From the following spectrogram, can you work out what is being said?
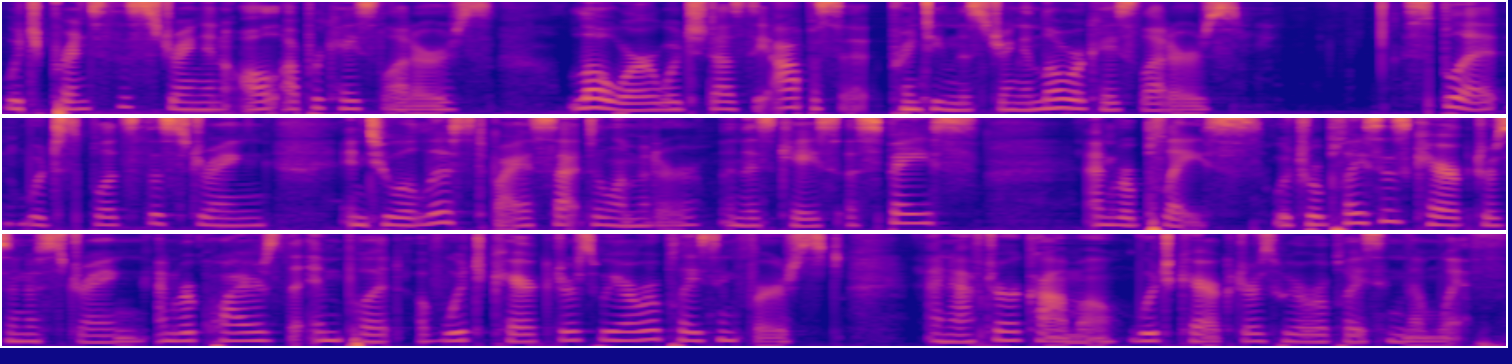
which prints the string in all uppercase letters, lower, which does the opposite, printing the string in lowercase letters, split, which splits the string into a list by a set delimiter, in this case a space, and replace, which replaces characters in a string and requires the input of which characters we are replacing first, and after a comma, which characters we are replacing them with.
